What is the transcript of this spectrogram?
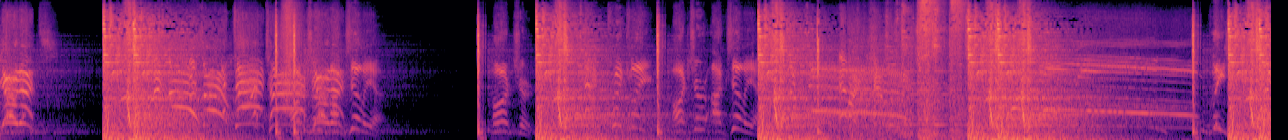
Units! Attack! Archer Auxilia! Archer! Attack quickly! Archer Auxilia! Cavalry!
